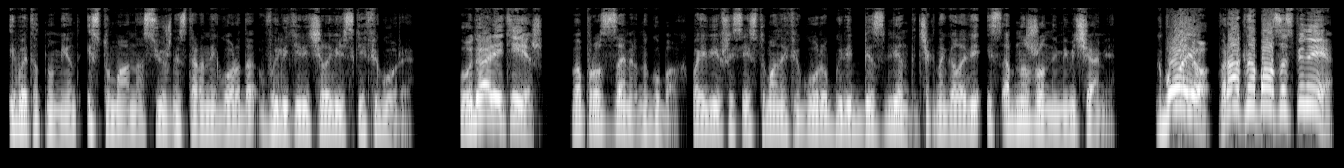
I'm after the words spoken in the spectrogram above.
и в этот момент из тумана с южной стороны города вылетели человеческие фигуры. «Куда летишь?» Вопрос замер на губах. Появившиеся из тумана фигуры были без ленточек на голове и с обнаженными мечами. «К бою! Враг напал со спины!»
